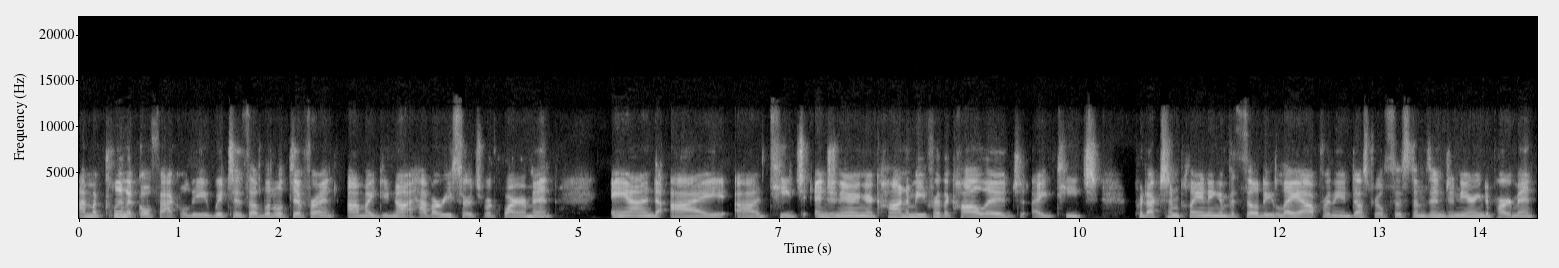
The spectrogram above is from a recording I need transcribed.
I'm a clinical faculty, which is a little different. Um, I do not have a research requirement and I uh, teach engineering economy for the college. I teach production planning and facility layout for the industrial systems engineering department,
